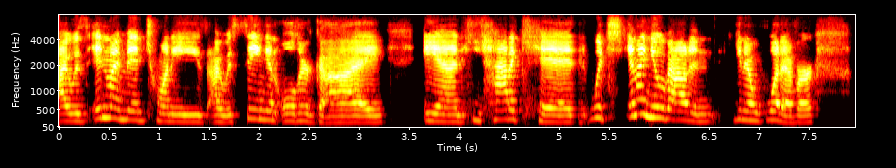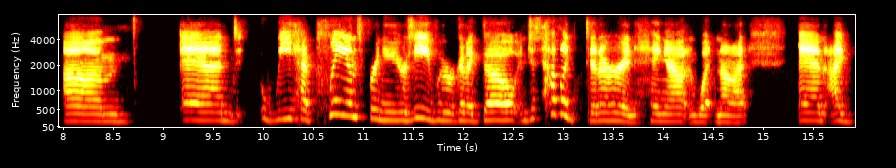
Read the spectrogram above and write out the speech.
I was in my mid 20s. I was seeing an older guy and he had a kid, which, and I knew about and, you know, whatever. Um, and we had plans for New Year's Eve. We were going to go and just have like dinner and hang out and whatnot. And I'd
